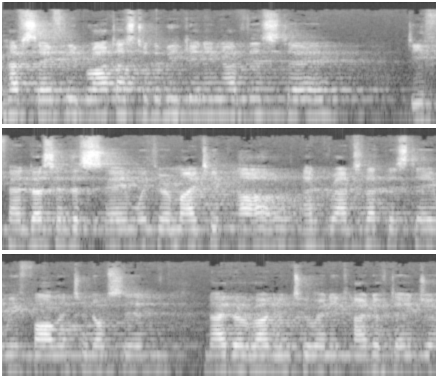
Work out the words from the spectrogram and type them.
have safely brought us to the beginning of this day. Defend us in the same with your mighty power, and grant that this day we fall into no sin, neither run into any kind of danger,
